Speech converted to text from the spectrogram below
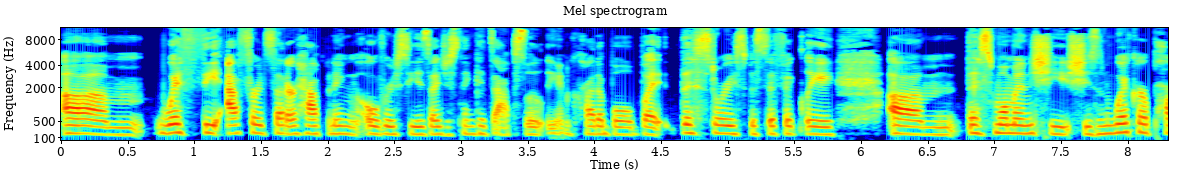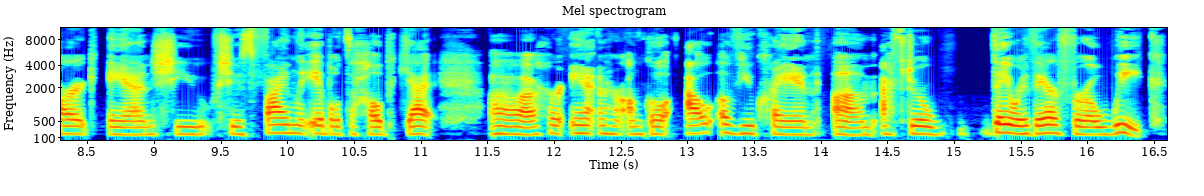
um, with the efforts that are happening overseas. I just think it's absolutely incredible. But this story specifically, um, this woman, she she's in Wicker Park, and she she was finally able to help get uh, her aunt and her uncle out of Ukraine um, after they were there for a week.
